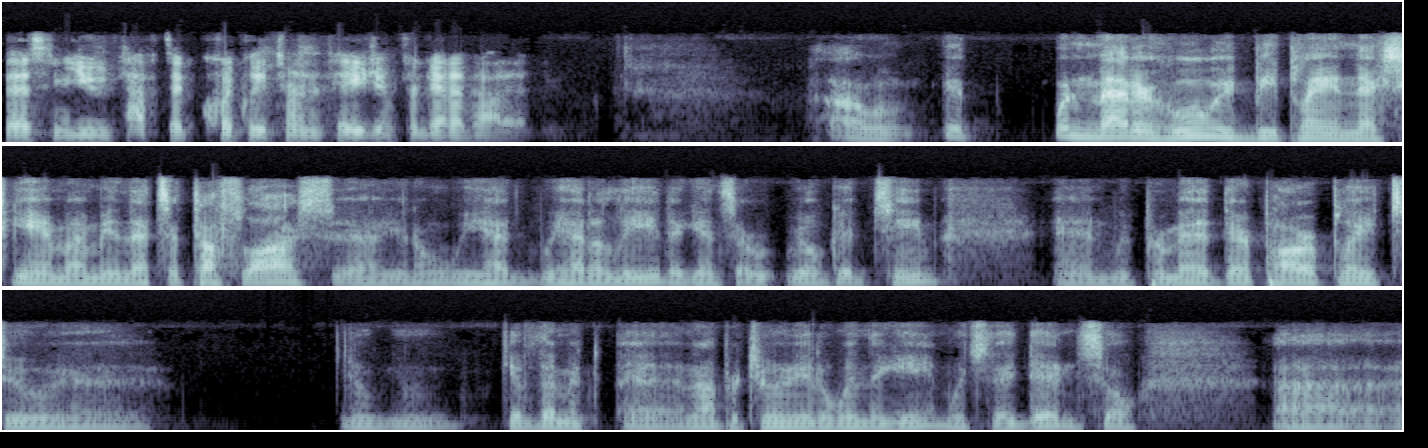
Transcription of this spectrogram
this and you have to quickly turn the page and forget about it? Oh, it wouldn't matter who we'd be playing next game. I mean, that's a tough loss. Uh, you know, we had we had a lead against a real good team, and we permitted their power play to, uh, you know, give them a, an opportunity to win the game, which they did. So. Uh,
